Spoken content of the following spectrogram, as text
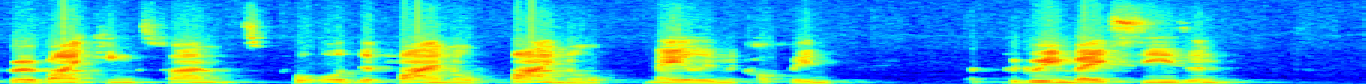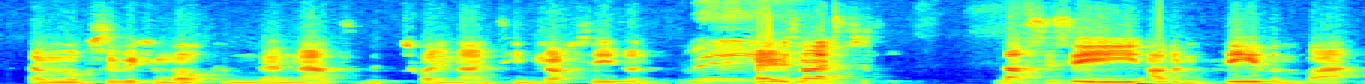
for a Vikings fan to put the final, final nail in the coffin for Green Bay season. And obviously, we can welcome them now to the 2019 draft season. It was nice to, nice to see Adam Thielen back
